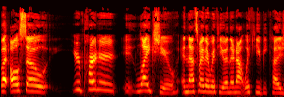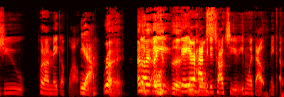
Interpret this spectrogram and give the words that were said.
But also your partner eh, likes you and that's why they're with you and they're not with you because you put on makeup well. yeah. right. And Like, I, I they, get the they are happy to talk to you even without makeup.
